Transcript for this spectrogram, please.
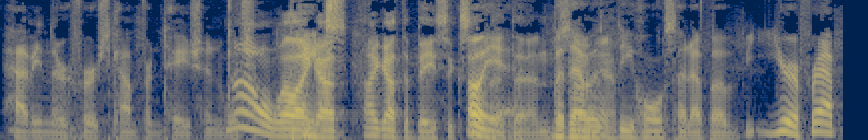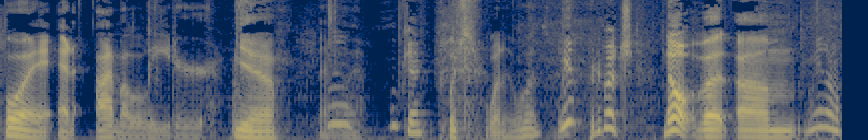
having their first confrontation. Which Mm-hmm. Oh well, I got I got the basics Oh of yeah, it then. but so, that was yeah. the whole setup of you're a frat boy and I'm a leader. yeah. Anyway, Okay. which is what it was. Yeah, pretty much. No, but um, you know,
